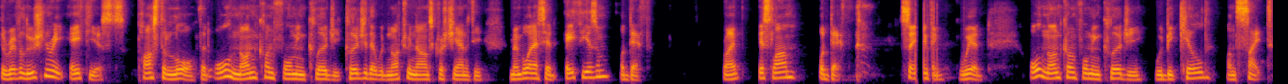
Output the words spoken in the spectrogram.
The revolutionary atheists passed a law that all non conforming clergy, clergy that would not renounce Christianity, remember what I said atheism or death, right? Islam or death. Same thing, weird. All non conforming clergy would be killed on sight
